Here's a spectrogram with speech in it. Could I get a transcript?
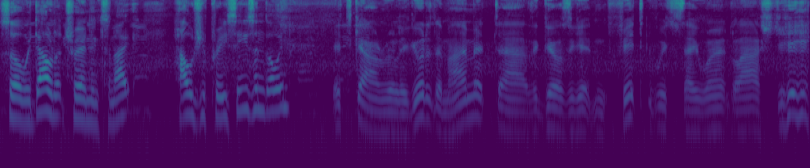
So we're down at training tonight. How's your pre-season going? It's going really good at the moment. Uh, the girls are getting fit, which they weren't last year,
